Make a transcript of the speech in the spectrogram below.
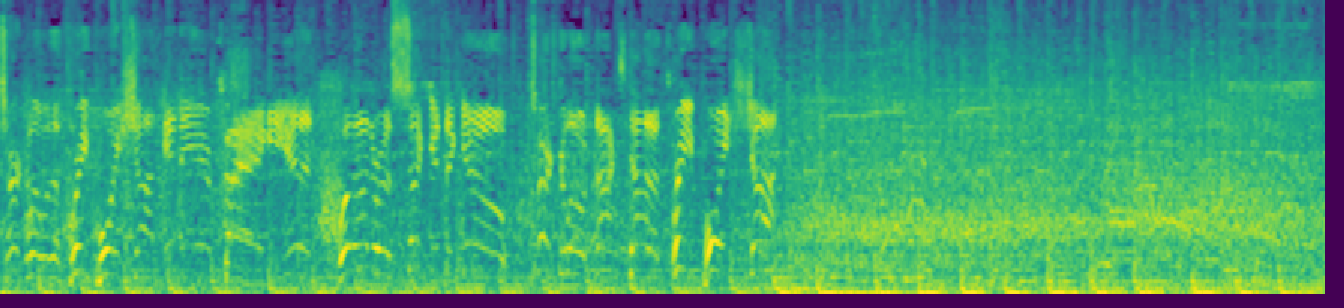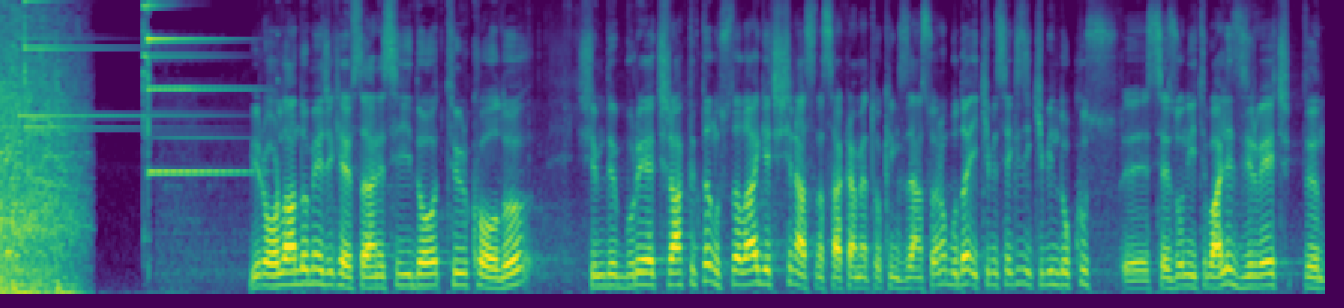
Turkle with a three-point shot in the air. Bang! He hit it with under a second to go. Turkle knocks down a three-point shot. Bir Orlando Magic efsanesi Hido Türkoğlu. Şimdi buraya çıraklıktan ustalığa geçişin aslında Sacramento Kings'den sonra. Bu da 2008-2009 e, sezonu itibariyle zirveye çıktığın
